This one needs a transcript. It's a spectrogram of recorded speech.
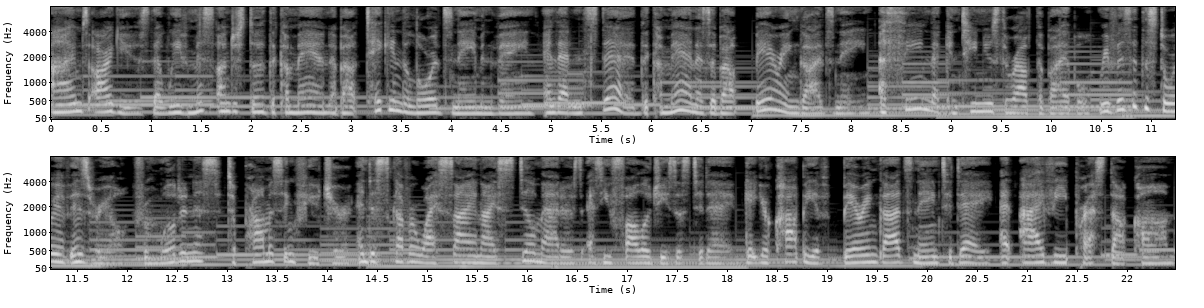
Imes argues that we've misunderstood the command about taking the Lord's name in vain, and that instead the command is about bearing God's name, a theme that continues throughout the Bible. Revisit the story of Israel from wilderness to promising future and discover why Sinai still matters as you follow Jesus today. Get your copy of Bearing God's Name today at ivpress.com.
